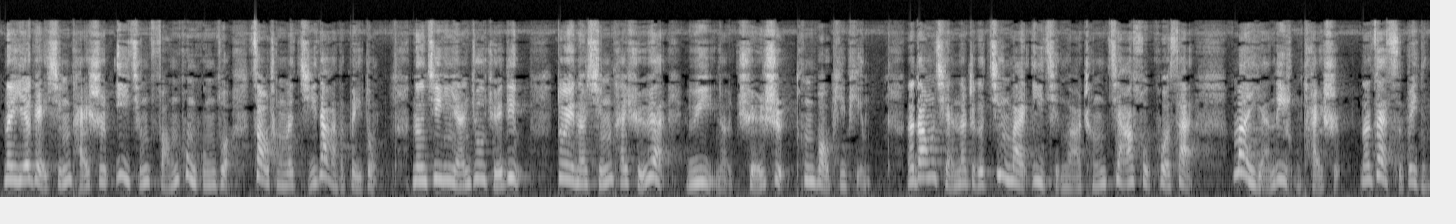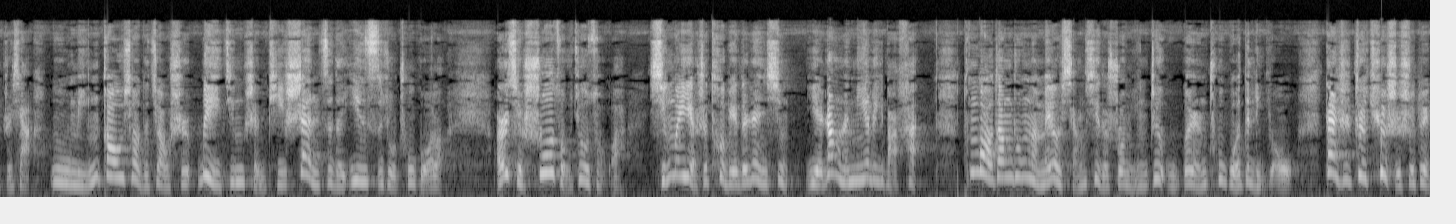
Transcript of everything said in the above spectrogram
那也给邢台市疫情防控工作造成了极大的被动。那经研究决定，对呢邢台学院予以呢全市通报批评。那当前呢这个境外疫情啊呈加速扩散蔓延的一种态势。那在此背景之下，五名高校的教师未经审批擅自。的因私就出国了，而且说走就走啊。行为也是特别的任性，也让人捏了一把汗。通报当中呢，没有详细的说明这五个人出国的理由，但是这确实是对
